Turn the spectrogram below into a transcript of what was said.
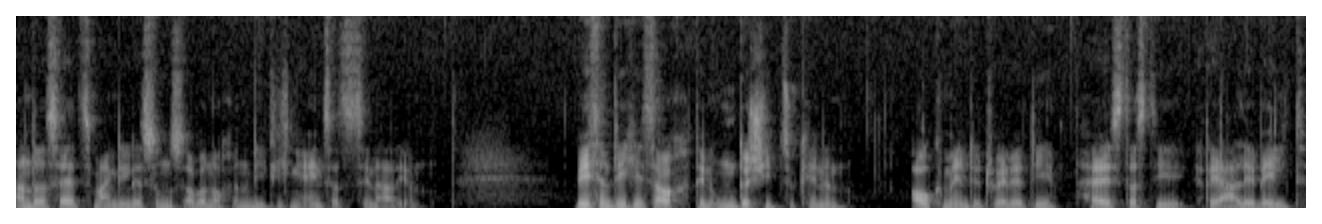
Andererseits mangelt es uns aber noch an wirklichen Einsatzszenarien. Wesentlich ist auch den Unterschied zu kennen. Augmented Reality heißt, dass die reale Welt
